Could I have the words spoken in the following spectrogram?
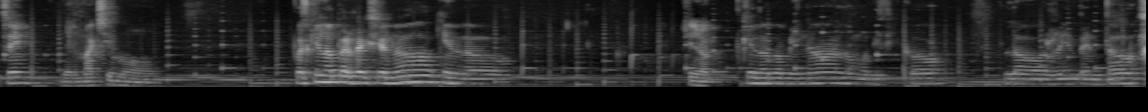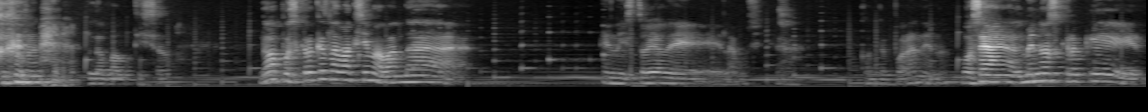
Sí, del máximo. Pues quien lo perfeccionó, quien lo, quién lo quien lo dominó, lo modificó, lo reinventó, lo bautizó. No, pues creo que es la máxima banda en la historia de la música contemporánea, ¿no? O sea, al menos creo que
